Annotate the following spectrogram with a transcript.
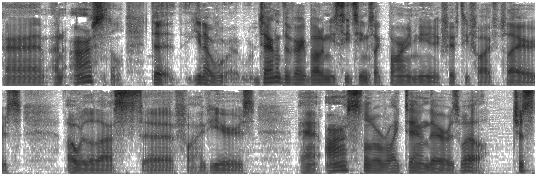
Uh, and Arsenal, the you know down at the very bottom, you see teams like Bayern Munich, fifty-five players over the last uh, five years. Uh, Arsenal are right down there as well. Just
